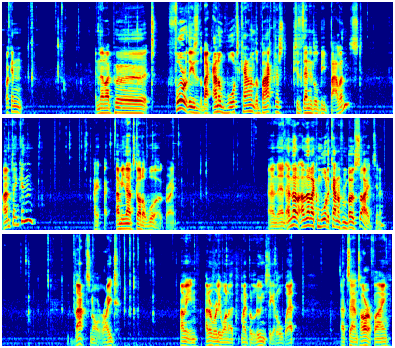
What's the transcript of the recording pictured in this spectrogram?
if I can... And then I put four of these at the back and a water cannon at the back just because then it'll be balanced. I'm thinking. I, I, I mean that's gotta work, right? And then and then and then I can water cannon from both sides, you know. That's not right. I mean, I don't really want my balloons to get all wet. That sounds horrifying.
